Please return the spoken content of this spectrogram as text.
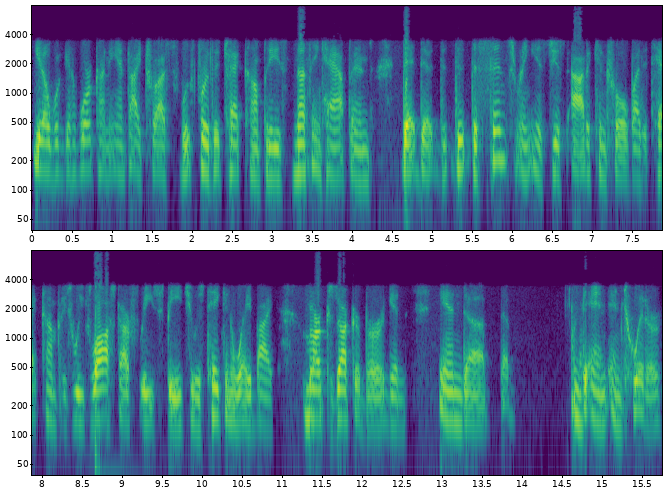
you know, we're going to work on antitrust for the tech companies. Nothing happens. The, the, the, the censoring is just out of control by the tech companies. We've lost our free speech. It was taken away by Mark Zuckerberg and and uh, and and Twitter,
